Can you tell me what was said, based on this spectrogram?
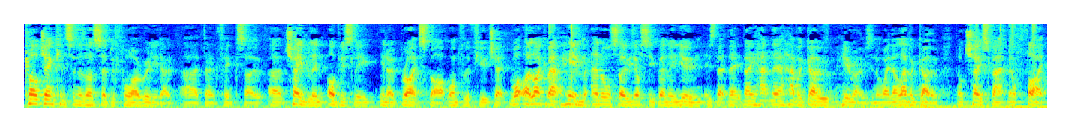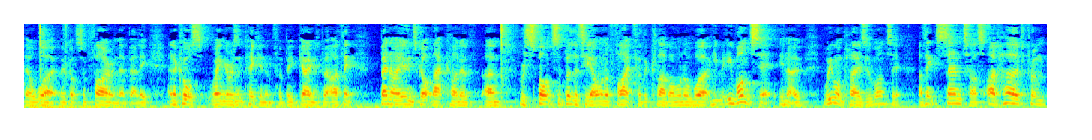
Carl Jenkinson, as I said before, I really don't uh, don't think so. Uh, Chamberlain, obviously, you know, bright spark, one for the future. What I like about him and also Yossi Benayoun is that they they, ha- they have a go heroes in a way. They'll have a go. They'll chase back. They'll fight. They'll work. They've got some fire in their belly. And of course, Wenger isn't picking them for big games, but I think. Benayoun's got that kind of um, responsibility. I want to fight for the club. I want to work. He, he wants it. You know, we want players who want it. I think Santos. I've heard from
